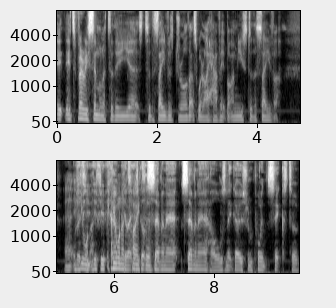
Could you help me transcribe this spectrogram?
it it's very similar to the uh, to the Savers draw. That's where I have it, but I'm used to the Saver. Uh, if, you you, want, if you if you want to it's got seven air seven air holes and it goes from 0.6 to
